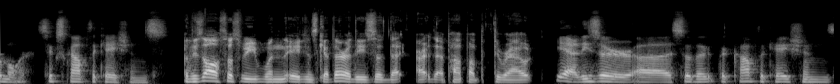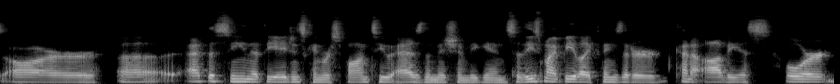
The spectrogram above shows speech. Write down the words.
four more. Six complications. Are these all supposed to be when the agents get there? Or are these that are, that pop up throughout? Yeah, these are uh, so the the complications are uh, at the scene that the agents can respond to as the mission begins. So these might be like things that are kind of obvious, or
